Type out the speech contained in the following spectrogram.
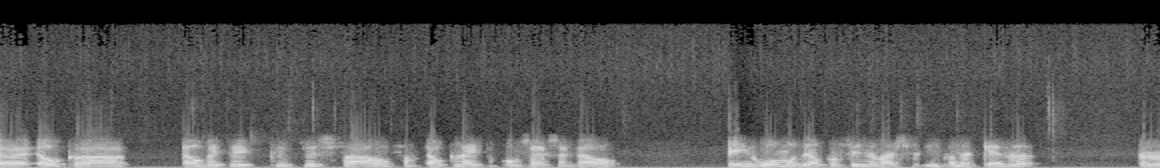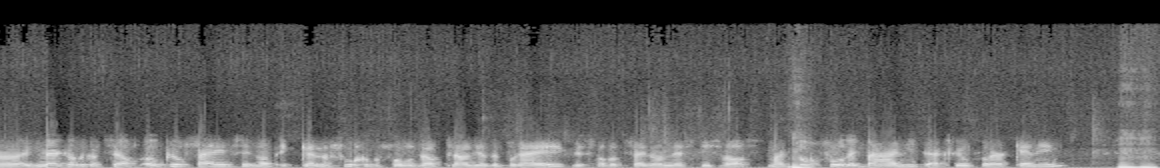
uh, elke LBTQ vrouw van elke leeftijd op onze website wel één rolmodel kan vinden waar ze in kan herkennen. Uh, ik merk dat ik het zelf ook heel fijn vind, want ik kende vroeger bijvoorbeeld wel Claudia de Brij. Ik wist wel dat zij dan lesbisch was, maar hm. toch voelde ik bij haar niet echt heel veel herkenning. Mm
